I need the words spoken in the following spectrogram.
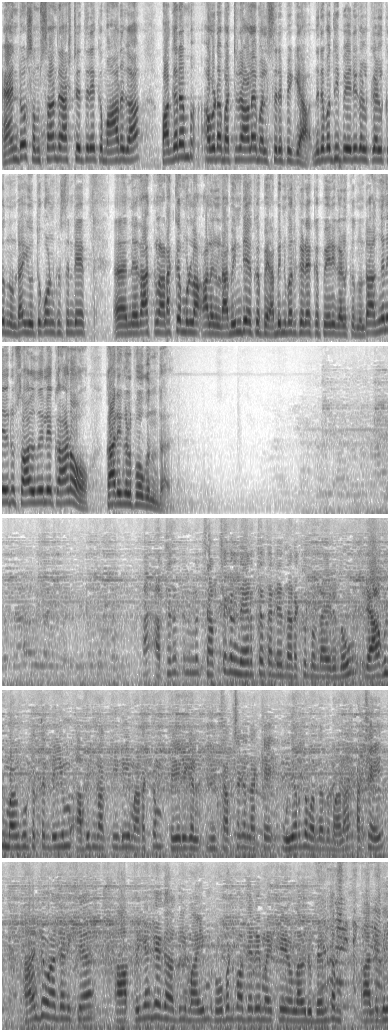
ആൻഡോ സംസ്ഥാന രാഷ്ട്രീയത്തിലേക്ക് മാറുക പകരം അവിടെ മറ്റൊരാളെ മത്സരിപ്പിക്കുക. നിരവധി പേരുകൾ കേൾക്കുന്നുണ്ട്. യൂത്ത് കോൺഗ്രസിന്റെ നേതാക്കൾ അടക്കമുള്ള ആളുകളുടെ അബിന്റെ ഒക്കെ പേര് അബിൻ ഒക്കെ പേര് കേൾക്കുന്നുണ്ട്. അങ്ങനെ ഒരു സാധ്യതയിലേക്കാണോ കാര്യങ്ങൾ പോകുന്നത്? അത്തരത്തിലുള്ള ചർച്ചകൾ നേരത്തെ തന്നെ നടക്കുന്നുണ്ടായിരുന്നു. രാഹുൽ മാങ്കൂട്ടത്തിന്റെയും അബിൻ വക്കീന്റെയും അടക്കം പേരുകൾ ഈ ചർച്ചകളിലൊക്കെ ഉയർന്നു വന്നതുമാണ്. പക്ഷേ ആന്റോ ആന്റണിക്ക് പ്രിയങ്ക ഗാന്ധിയുമായും റോബർട്ട് വാദ്രയുമായൊക്കെയുള്ള ഒരു ബന്ധം അല്ലെങ്കിൽ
